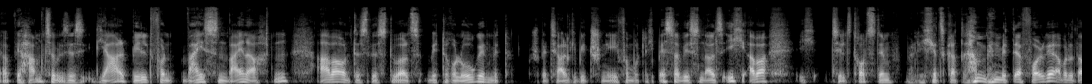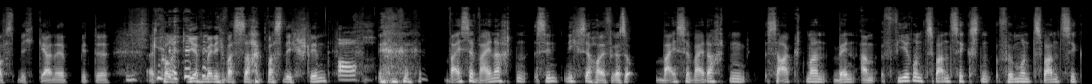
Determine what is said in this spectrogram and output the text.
Ja, wir haben zwar dieses Idealbild von weißen Weihnachten, aber, und das wirst du als Meteorologin mit Spezialgebiet Schnee vermutlich besser wissen als ich, aber ich zähle es trotzdem, weil ich jetzt gerade dran bin mit der Folge, aber du darfst mich gerne bitte äh, korrigieren, wenn ich was sage, was nicht stimmt. Och. Weiße Weihnachten sind nicht sehr häufig. Also weiße Weihnachten sagt man, wenn am 24., 25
